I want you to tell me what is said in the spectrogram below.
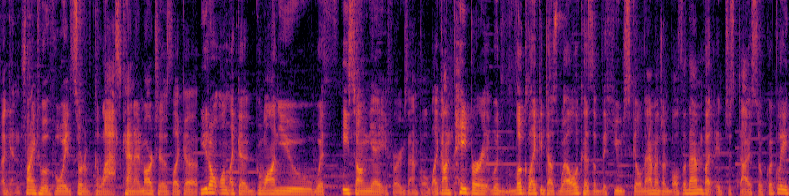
again trying to avoid sort of glass cannon marches like a you don't want like a Guan Yu with Yi Seong-gye for example. Like on paper it would look like it does well because of the huge skill damage on both of them but it just dies so quickly.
